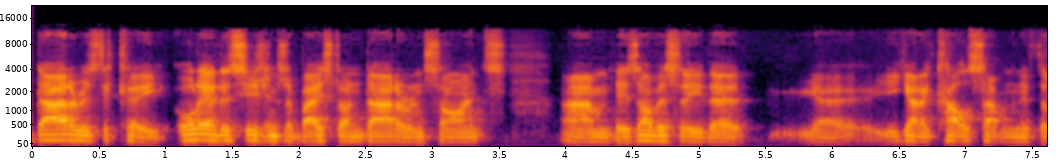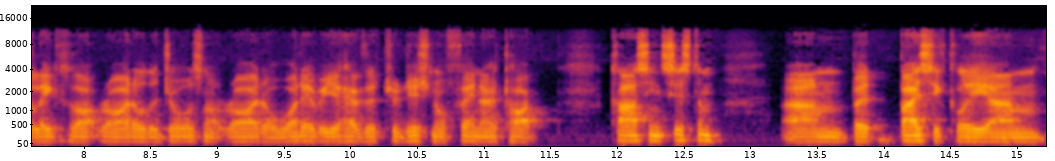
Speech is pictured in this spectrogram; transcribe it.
Data is the key. All our decisions are based on data and science. Um, there's obviously the you know you're going to cull something if the leg's not right or the jaw's not right or whatever. You have the traditional phenotype classing system, um, but basically um,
